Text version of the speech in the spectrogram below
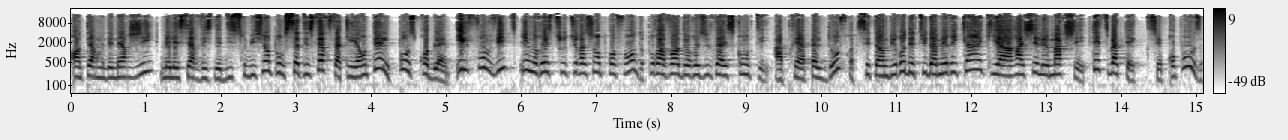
en termes d'énergie, mais les services de distribution pour satisfaire sa clientèle posent problème. Il faut vite une restructuration profonde pour avoir de résultats escomptés. Après appel d'offres, c'est un bureau d'études américain qui a arraché le marché Tetbatek se propose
